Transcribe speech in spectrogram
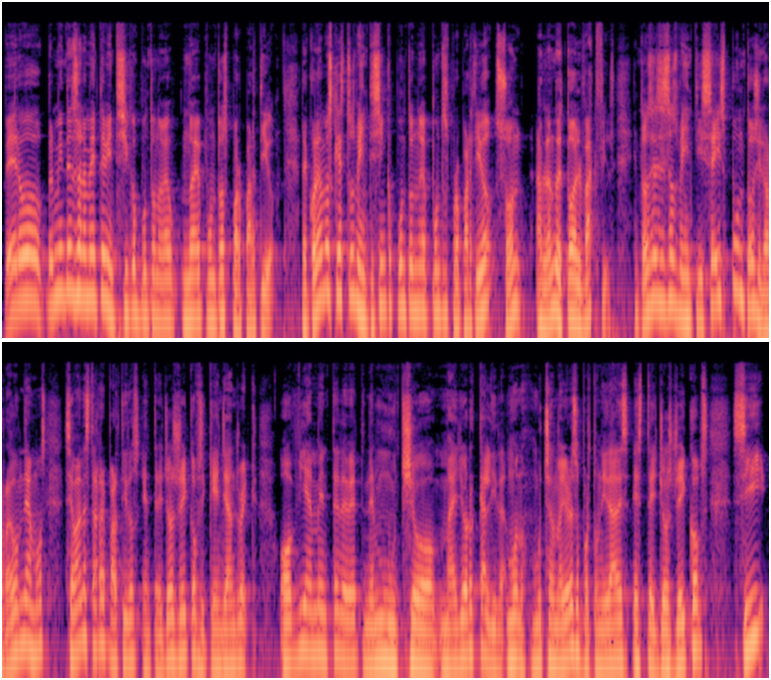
pero permiten solamente 25.9 puntos por partido. Recordemos que estos 25.9 puntos por partido son hablando de todo el backfield. Entonces esos 26 puntos, si los redondeamos, se van a estar repartidos entre Josh Jacobs y Kenyan Drake. Obviamente debe tener mucho mayor calidad, bueno, muchas mayores oportunidades este Josh Jacobs sí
